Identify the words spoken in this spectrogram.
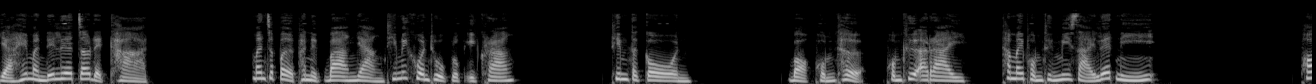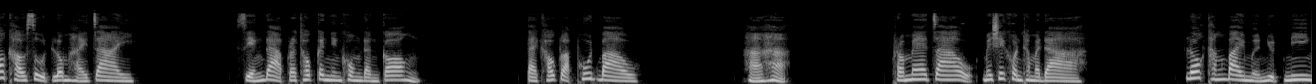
อย่าให้มันได้เลือดเจ้าเด็ดขาด มันจะเปิดผนึกบางอย่างที่ไม่ควรถูกปลุกอีกครั้งทิมตะโกน บอกผมเถอะ ผมคืออะไรทำไมผมถึงมีสายเลือดนี้ พ่อเขาสูดลมหายใจ เสียงดาบกระทบกันยังคงดังก้อง แต่เขากลับพูดเบาหาหะเพราะแม่เจ้าไม่ใช่คนธรรมดา โลกทั้งใบเหมือนหยุดนิ่ง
